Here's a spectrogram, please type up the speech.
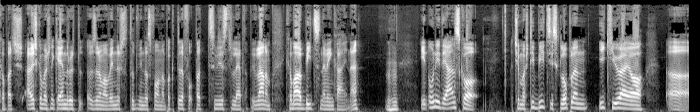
Ko pač, a veš, ko imaš neki Android, oziroma vem, da so tudi Windows Phone, ampak telefon, pa se mi zdi, da so laptopi. V glavnem, ko imajo Beats, ne vem kaj, ne. Mhm. In oni dejansko, če imaš ti bici sklopljen, EQ-ajo uh,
